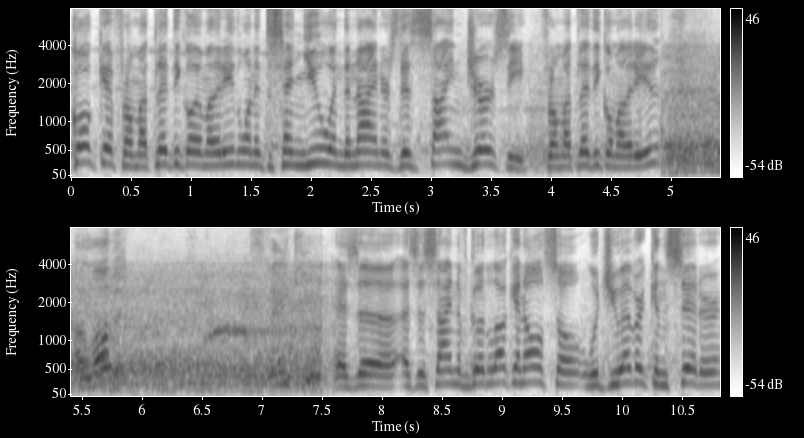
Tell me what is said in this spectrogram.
Coque from Atletico de Madrid wanted to send you and the Niners this signed jersey from Atletico Madrid I love it. Thank you. as a, as a sign of good luck. And also, would you ever consider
